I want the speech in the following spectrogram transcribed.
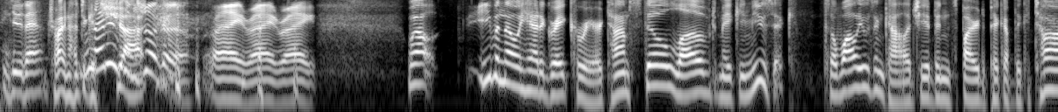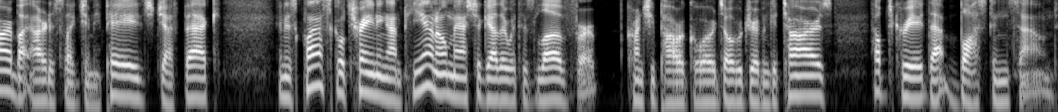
Do that? Try not to get Let shot. some sugar. right, right, right. Well, even though he had a great career, Tom still loved making music. So while he was in college, he had been inspired to pick up the guitar by artists like Jimmy Page, Jeff Beck, and his classical training on piano mashed together with his love for crunchy power chords, overdriven guitars, helped create that Boston sound.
